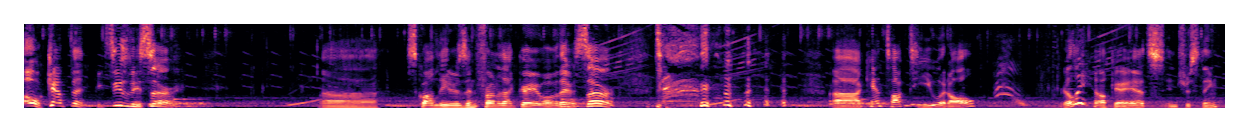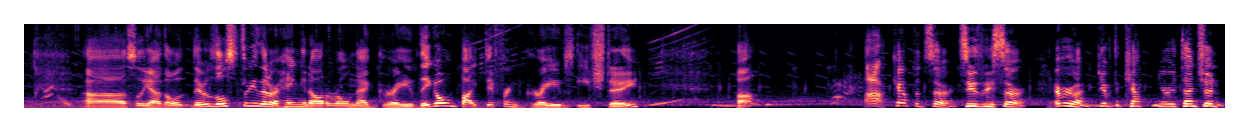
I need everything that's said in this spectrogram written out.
Oh, Captain! Excuse me, sir! Uh, squad leader's in front of that grave over there, sir! uh, I can't talk to you at all. Really? Okay, that's interesting. Uh, so yeah, those, there's those three that are hanging out around that grave. They go by different graves each day. Huh? Ah, Captain, sir! Excuse me, sir! Everyone, give the Captain your attention!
